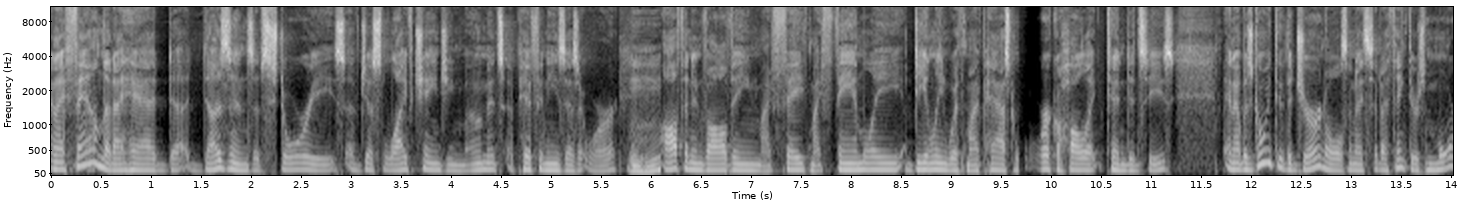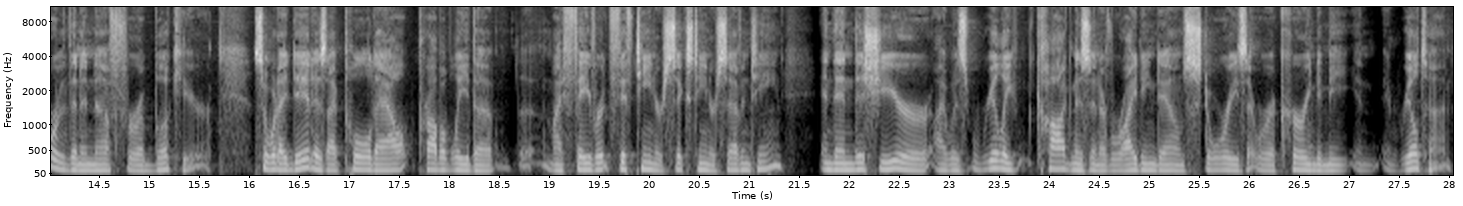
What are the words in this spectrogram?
And I found that I had uh, dozens of stories of just life changing moments, epiphanies, as it were, mm-hmm. often involving my faith, my family, dealing with my past workaholic tendencies. And I was going through the journals and I said, I think there's more than enough for a book here. So what I did is I pulled out probably the, the my favorite 15 or 16 or 17 and then this year, I was really cognizant of writing down stories that were occurring to me in, in real time.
